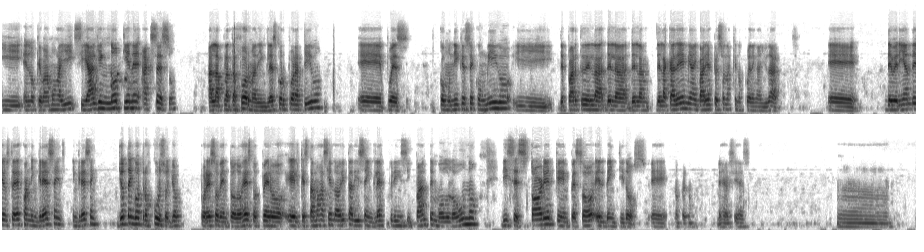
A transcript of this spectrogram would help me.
y en lo que vamos allí, si alguien no tiene acceso a la plataforma de inglés corporativo, eh, pues comuníquese conmigo y de parte de la, de la, de la, de la academia hay varias personas que nos pueden ayudar. Eh, deberían de ustedes cuando ingresen, ingresen, yo tengo otros cursos, yo por eso ven todos estos, pero el que estamos haciendo ahorita dice inglés principante, módulo 1, dice started, que empezó el 22. Eh, no, perdón, déjame es. Mm,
